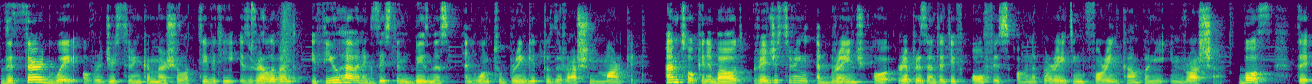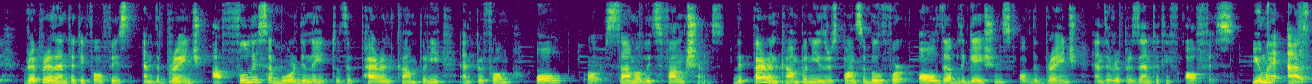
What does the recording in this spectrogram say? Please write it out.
The third way of registering commercial activity is relevant if you have an existing business and want to bring it to the Russian market. I'm talking about registering a branch or representative office of an operating foreign company in Russia. Both the representative office and the branch are fully subordinate to the parent company and perform all or some of its functions. The parent company is responsible for all the obligations of the branch and the representative office. You may ask,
